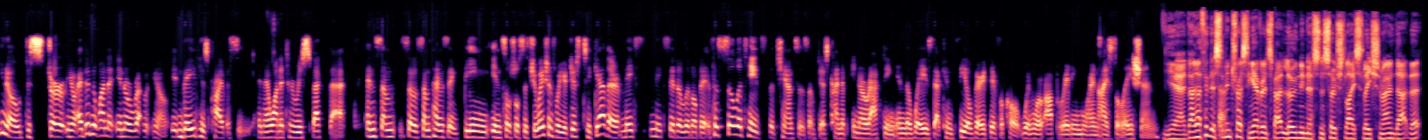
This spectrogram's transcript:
you know, disturb, you know, I didn't want to interrupt, you know, invade his privacy, and I wanted to respect that and some so sometimes like being in social situations where you're just together makes makes it a little bit facilitates the chances of just kind of interacting in the ways that can feel very difficult when we're operating more in isolation yeah and i think there's so. some interesting evidence about loneliness and social isolation around that that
